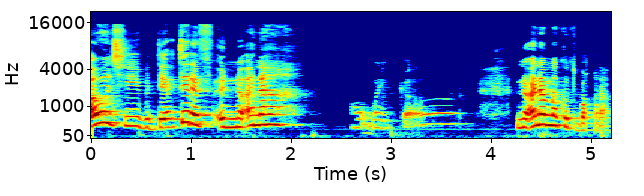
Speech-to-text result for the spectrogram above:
أول شي بدي أعترف إنه أنا أو ماي جاد إنه أنا ما كنت بقرأ.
